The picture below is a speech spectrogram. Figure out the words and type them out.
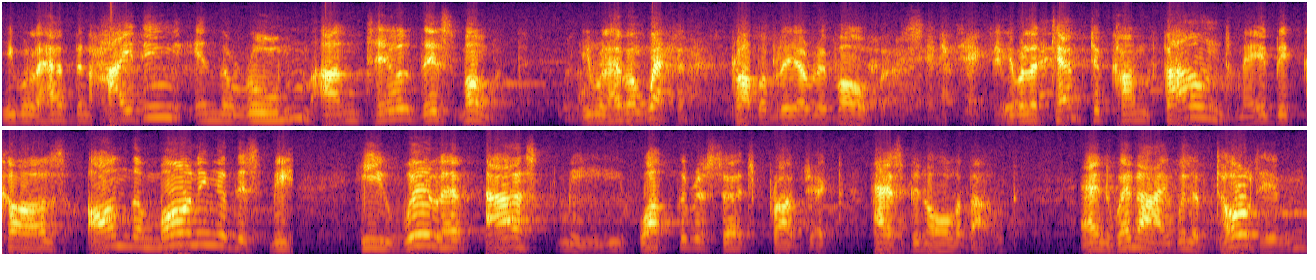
He will have been hiding in the room until this moment. He will have a weapon, probably a revolver. He will attempt to confound me because on the morning of this meeting, he will have asked me what the research project has been all about. And when I will have told him,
